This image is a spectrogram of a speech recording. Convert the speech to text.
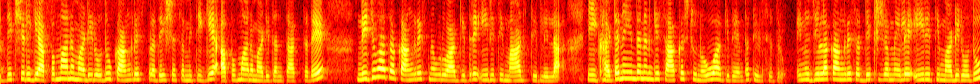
ಅಧ್ಯಕ್ಷರಿಗೆ ಅಪಮಾನ ಮಾಡಿರೋದು ಕಾಂಗ್ರೆಸ್ ಪ್ರದೇಶ ಸಮಿತಿಗೆ ಅಪಮಾನ ಮಾಡಿದಂತಾಗ್ತದೆ. ನಿಜವಾದ ಕಾಂಗ್ರೆಸ್ನವರು ಆಗಿದ್ರೆ ಈ ರೀತಿ ಮಾಡ್ತಿರ್ಲಿಲ್ಲ. ಈ ಘಟನೆಯಿಂದ ನನಗೆ ಸಾಕಷ್ಟು ನೋವಾಗಿದೆ ಅಂತ ತಿಳಿಸಿದ್ರು. ಇನ್ನು ಜಿಲ್ಲಾ ಕಾಂಗ್ರೆಸ್ ಅಧ್ಯಕ್ಷರ ಮೇಲೆ ಈ ರೀತಿ ಮಾಡಿರೋದು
